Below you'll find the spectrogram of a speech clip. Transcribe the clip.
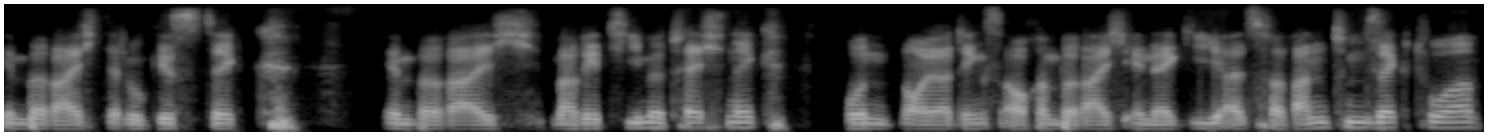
im Bereich der Logistik, im Bereich maritime Technik und neuerdings auch im Bereich Energie als verwandtem Sektor.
